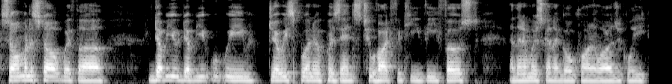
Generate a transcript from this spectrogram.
so I'm gonna start with uh, WWE Jerry Springer presents Too Hot for TV first and then I'm just gonna go chronologically.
